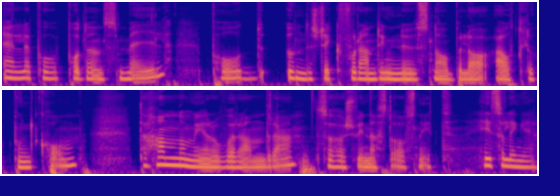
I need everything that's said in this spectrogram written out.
eller på poddens mail podd understreck outlook.com. Ta hand om er och varandra så hörs vi i nästa avsnitt. Hej så länge!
